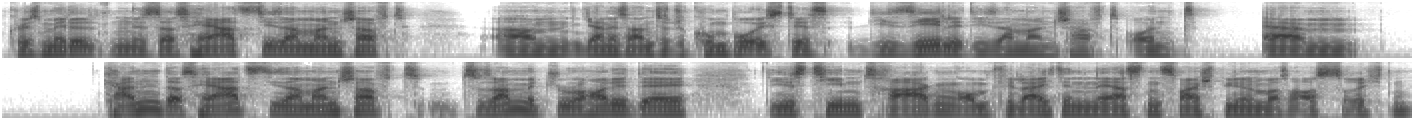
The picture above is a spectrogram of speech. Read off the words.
Chris Middleton ist das Herz dieser Mannschaft. Ähm, Giannis Antetokounmpo ist das, die Seele dieser Mannschaft. Und ähm, kann das Herz dieser Mannschaft zusammen mit Drew Holiday dieses Team tragen, um vielleicht in den ersten zwei Spielen was auszurichten?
